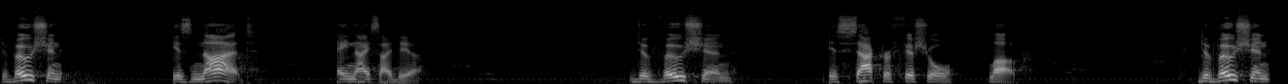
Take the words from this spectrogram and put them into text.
devotion is not a nice idea devotion is sacrificial love. Yes. Devotion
